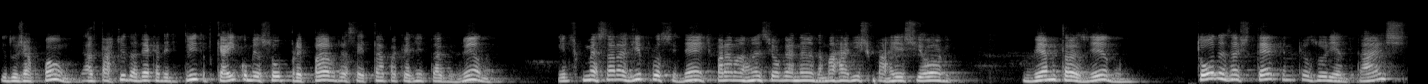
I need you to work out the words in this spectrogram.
e do Japão, a partir da década de 30, porque aí começou o preparo dessa etapa que a gente está vivendo, eles começaram a vir para o Ocidente, para Mahansa Yogananda, Maharishi Mahesh Yogi, vieram trazendo todas as técnicas orientais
